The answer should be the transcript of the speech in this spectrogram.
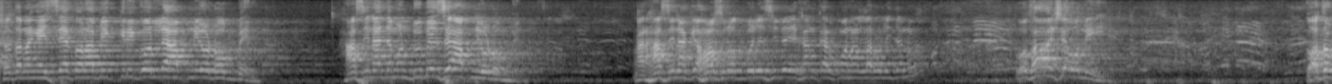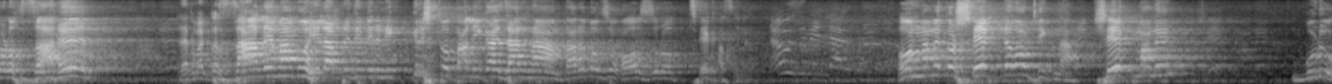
সুতরাং এই চেতনা বিক্রি করলে আপনিও ডুববেন। হাসিনা যেমন ডুবেছে, আপনিও ডুববেন। আর হাসিনাকে হজরত বলেছিল, এখানকার কোন আল্লাহর অলি জানো? কোথায় সে অলি কত বড় জাহের এরকম একটা জালেমা মহিলা পৃথিবীর নিকৃষ্ট তালিকায় যার নাম, তারে বলছে হজরত শেখ হাসিনা। ওর নামে তো শেখ দেওয়াও ঠিক না। শেখ মানে বুড়ো।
